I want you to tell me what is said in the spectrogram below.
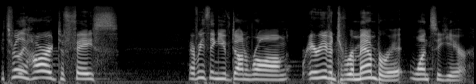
It's really hard to face everything you've done wrong, or even to remember it once a year.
